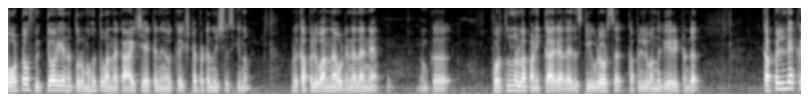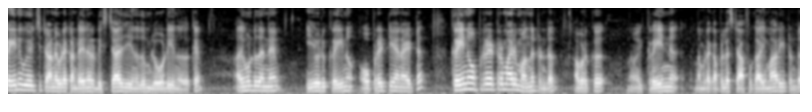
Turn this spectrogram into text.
പോർട്ട് ഓഫ് വിക്ടോറിയ എന്ന തുറമുഖത്ത് വന്ന കാഴ്ചയൊക്കെ നിങ്ങൾക്ക് ഇഷ്ടപ്പെട്ടെന്ന് വിശ്വസിക്കുന്നു. നമ്മൾ കപ്പൽ വന്ന ഉടനെ തന്നെ നമുക്ക് പുറത്തുനിന്നുള്ള പണിക്കാർ അതായത് സ്റ്റീവ്ഡോർസ് കപ്പലിൽ വന്ന് കയറിയിട്ടുണ്ട്. കപ്പലിന്റെ ക്രെയിൻ ഉപയോഗിച്ചിട്ടാണ് ഇവിടെ കണ്ടെയ്നർ ഡിസ്ചാർജ് ചെയ്യുന്നതും ലോഡ് ചെയ്യുന്നതൊക്കെ അതുകൊണ്ട് തന്നെ ഈ ഒരു ക്രെയിൻ ഓപ്പറേറ്റ് ചെയ്യാനായിട്ട് ക്രെയിൻ ഓപ്പറേറ്റർമാരും വന്നിട്ടുണ്ട്. അവർക്ക് ക്രെയിന് നമ്മുടെ കപ്പലിലെ സ്റ്റാഫ് കൈമാറിയിട്ടുണ്ട്.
